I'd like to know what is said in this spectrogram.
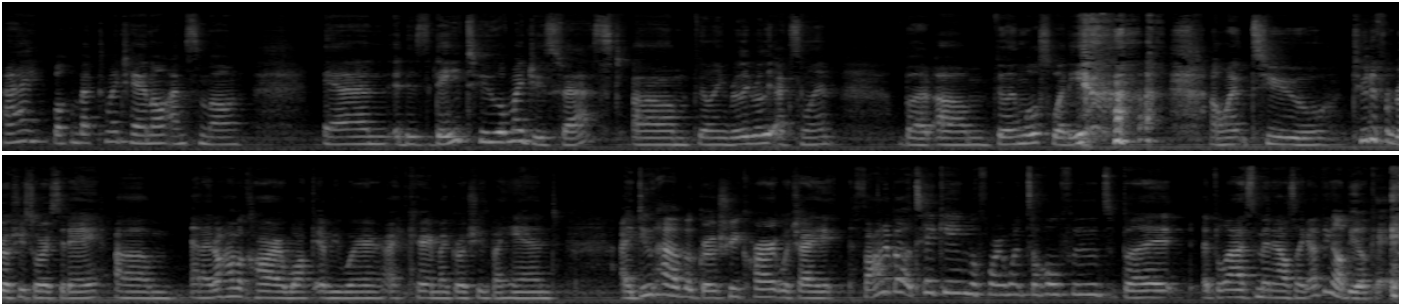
Hi, welcome back to my channel. I'm Simone and it is day two of my juice fast. Um, feeling really, really excellent, but um, feeling a little sweaty. I went to two different grocery stores today um, and I don't have a car. I walk everywhere. I carry my groceries by hand. I do have a grocery cart, which I thought about taking before I went to Whole Foods, but at the last minute I was like, I think I'll be okay.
